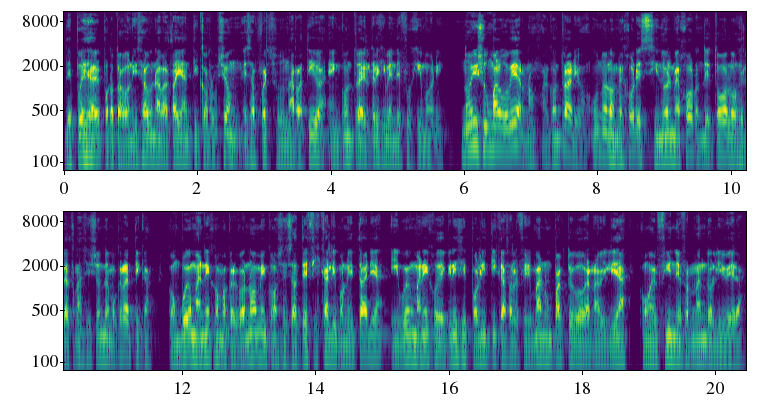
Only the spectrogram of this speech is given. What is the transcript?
Después de haber protagonizado una batalla anticorrupción, esa fue su narrativa en contra del régimen de Fujimori. No hizo un mal gobierno, al contrario, uno de los mejores, si no el mejor, de todos los de la transición democrática, con buen manejo macroeconómico, sensatez fiscal y monetaria y buen manejo de crisis políticas al firmar un pacto de gobernabilidad con el fin de Fernando Olivera.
